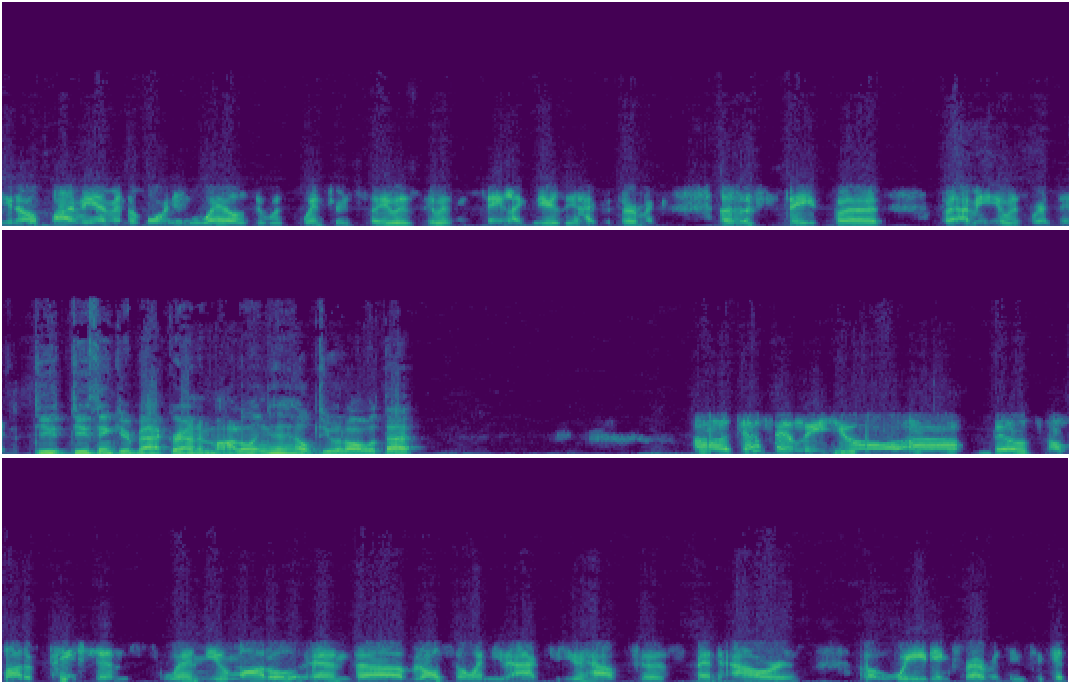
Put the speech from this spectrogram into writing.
You know, 5 a.m. in the morning, Wales. It was winter, so it was it was insane, like nearly hypothermic uh, state. But but I mean, it was worth it. Do you do you think your background in modeling helped you at all with that? Uh, definitely. You uh, build a lot of patience when you model, and uh, but also when you act, you have to spend hours uh, waiting for everything to get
